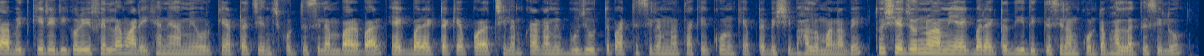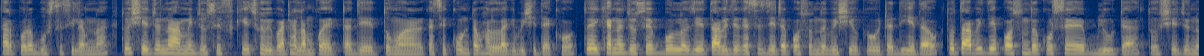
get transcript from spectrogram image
তাবিদকে রেডি করিয়ে ফেললাম আর এখানে আমি ওর ক্যাবটা চেঞ্জ করতেছিলাম বারবার। একবার একটা ক্যাব পরাচ্ছিলাম কারণ আমি বুঝে উঠতে পারতেছিলাম না তাকে কোন ক্যাবটা বেশি ভালো মানাবে। তো সেজন্য আমি একবার একটা দিয়ে দেখতেছিলাম কোনটা ভালো লাগতেছিল তারপরে বুঝতেছিলাম না। তো সেজন্য আমি জোসেফকে ছবি পাঠালাম কয়েকটা যে, তোমার কাছে কোনটা ভালো লাগে বেশি দেখো? তো এখানে জোসেফ বলল যে, তাবিদের কাছে যেটা পছন্দ বেশি ওকে ওইটা দিয়ে দাও। তো তাবিদে পছন্দ করছে ব্লুটা, তো সেজন্য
